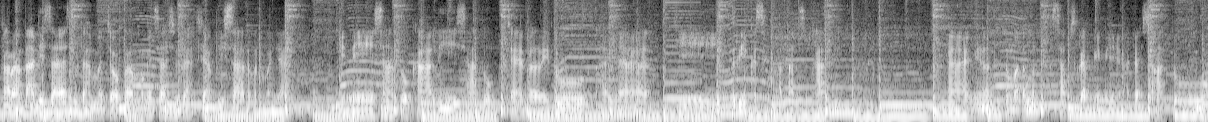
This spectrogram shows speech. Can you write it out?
Karena tadi saya sudah mencoba, mungkin saya sudah tidak bisa teman-teman ya ini satu kali satu channel itu hanya diberi kesempatan sekali nah ini nanti teman-teman subscribe ini ada satu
